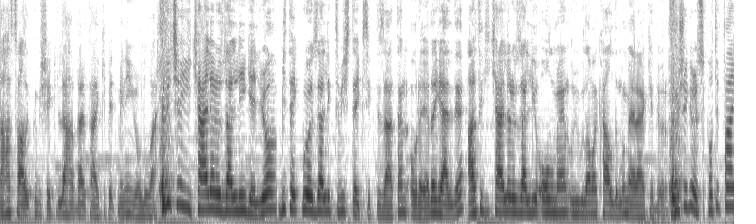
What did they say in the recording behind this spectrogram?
Daha sağlıklı bir şekilde haber takip etmenin yolu var. Twitch'e hikayeler özelliği geliyor. Bir tek bu özellik Twitch'te eksikti zaten. Oraya da geldi. Artık hikayeler özelliği olmayan uygulama kaldı mı merak ediyorum. Görüşe göre Spotify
